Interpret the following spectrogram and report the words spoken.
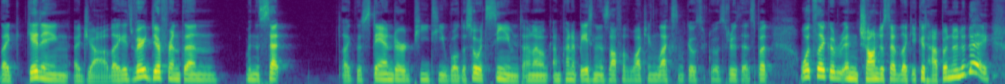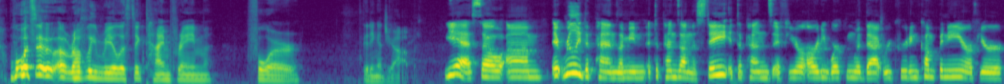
like getting a job? Like it's very different than when the set like the standard PT world, or so it seemed. And I'm, I'm kind of basing this off of watching Lex and go through, go through this. But what's like a and Sean just said like it could happen in a day. What's a, a roughly realistic time frame for getting a job? Yeah, so um, it really depends. I mean, it depends on the state. It depends if you're already working with that recruiting company or if you're,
